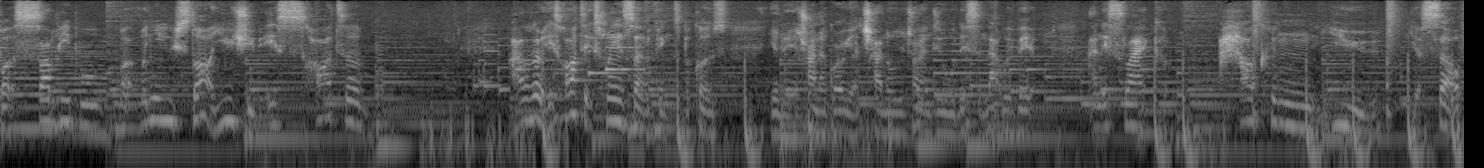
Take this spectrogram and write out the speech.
but some people, but when you start YouTube, it's hard to, I don't know, it's hard to explain certain things because you know you're trying to grow your channel you're trying to do all this and that with it and it's like how can you yourself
